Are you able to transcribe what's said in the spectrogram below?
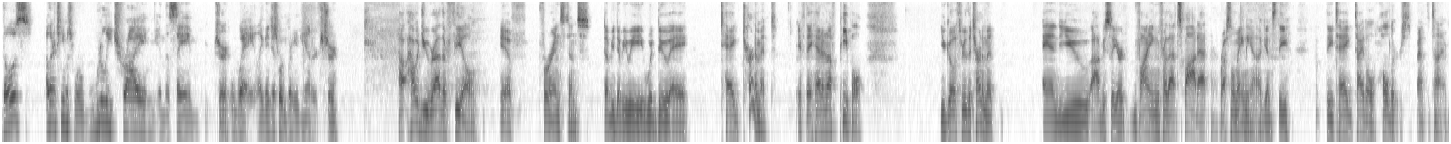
those other teams were really trying in the same sure, way. Like they just weren't bringing the energy. sure. How how would you rather feel if, for instance, WWE would do a tag tournament if they had enough people? You go through the tournament and you obviously are vying for that spot at WrestleMania against the the tag title holders at the time.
